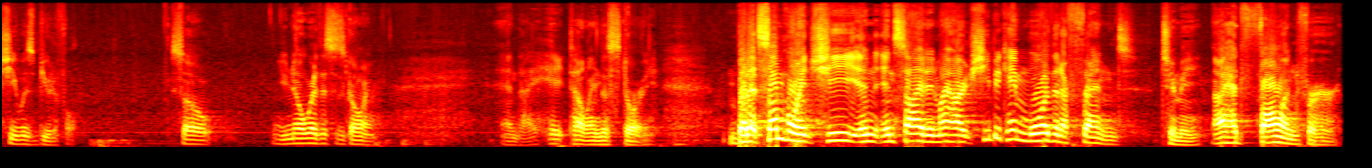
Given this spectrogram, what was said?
she was beautiful. So you know where this is going. And I hate telling this story. But at some point, she, in, inside in my heart, she became more than a friend to me. I had fallen for her.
